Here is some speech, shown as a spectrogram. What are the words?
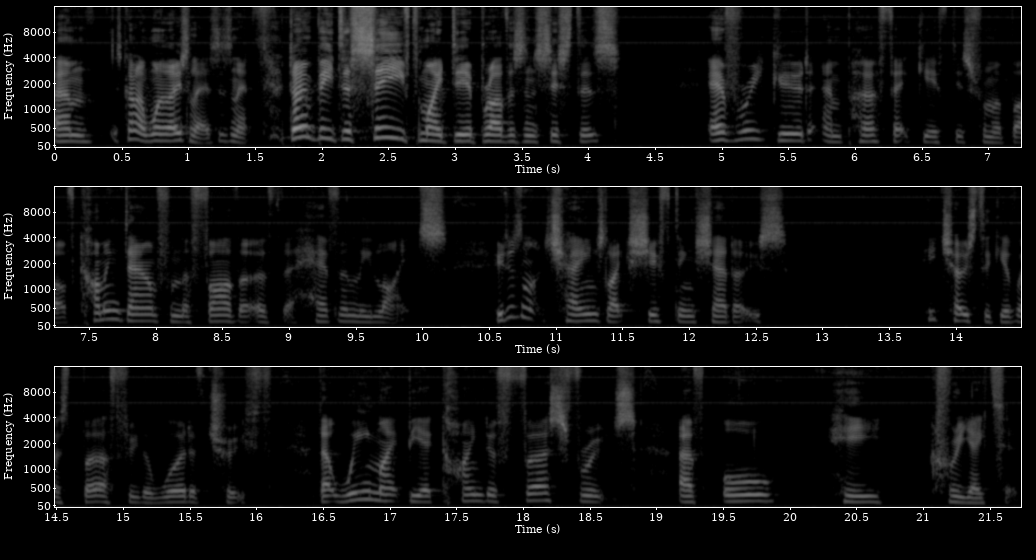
Um, it's kind of one of those letters, isn't it? Don't be deceived, my dear brothers and sisters. Every good and perfect gift is from above, coming down from the Father of the heavenly lights, who does not change like shifting shadows. He chose to give us birth through the word of truth, that we might be a kind of first fruits of all he created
